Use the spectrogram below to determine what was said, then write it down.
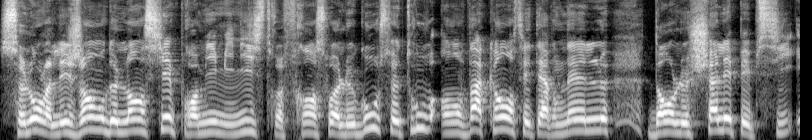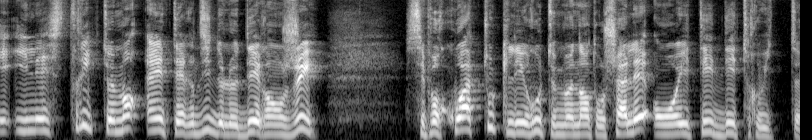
Selon la légende, l'ancien premier ministre François Legault se trouve en vacances éternelles dans le chalet Pepsi et il est strictement interdit de le déranger. C'est pourquoi toutes les routes menant au chalet ont été détruites.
